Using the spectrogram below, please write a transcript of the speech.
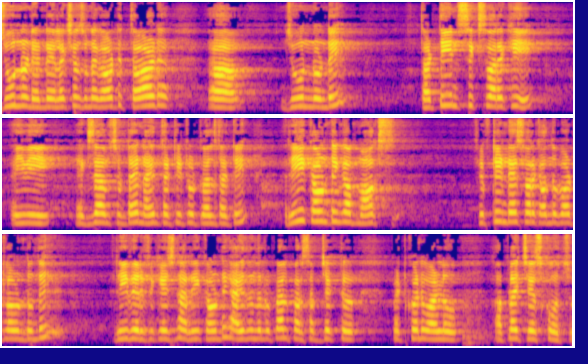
జూన్ నుండి అంటే ఎలక్షన్స్ ఉన్నాయి కాబట్టి థర్డ్ జూన్ నుండి థర్టీన్ సిక్స్ వరకు ఇవి ఎగ్జామ్స్ ఉంటాయి. Nine thirty to twelve thirty. Recounting of marks fifteen days వరకు అందుబాటులో ఉంటుంది. రీవెరిఫికేషన్ రీకౌంటింగ్ ఐదు వందల రూపాయలు పర్ సబ్జెక్టు పెట్టుకొని వాళ్ళు అప్లై చేసుకోవచ్చు.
